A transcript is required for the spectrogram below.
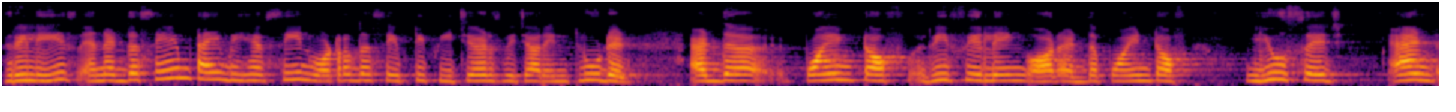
release and at the same time we have seen what are the safety features which are included at the point of refilling or at the point of usage and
